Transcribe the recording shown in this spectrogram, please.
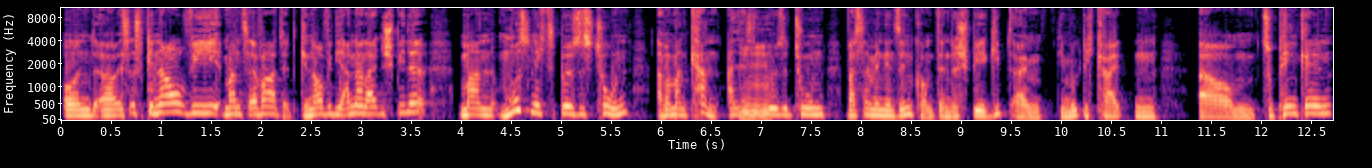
Und äh, es ist genau wie man es erwartet, genau wie die anderen alten Spiele. Man muss nichts Böses tun, aber man kann alles mhm. Böse tun, was einem in den Sinn kommt. Denn das Spiel gibt einem die Möglichkeiten ähm, zu pinkeln,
